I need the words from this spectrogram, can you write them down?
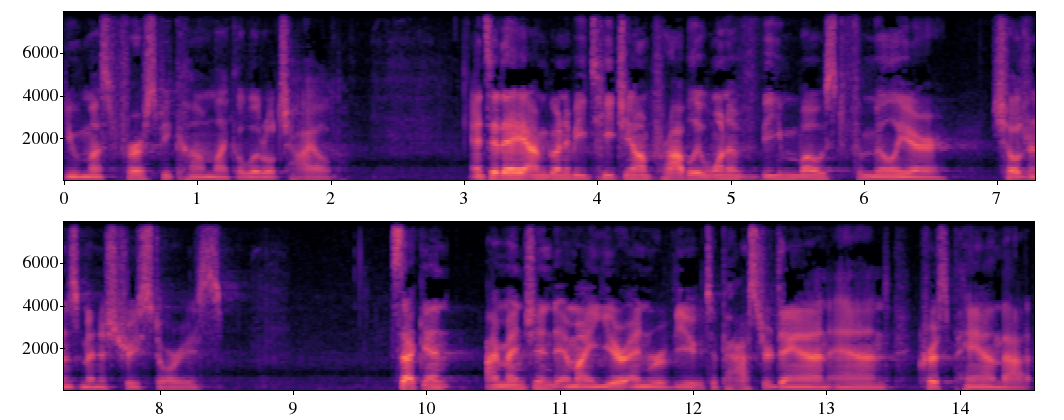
you must first become like a little child. And today I'm going to be teaching on probably one of the most familiar children's ministry stories. Second, I mentioned in my year end review to Pastor Dan and Chris Pan that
